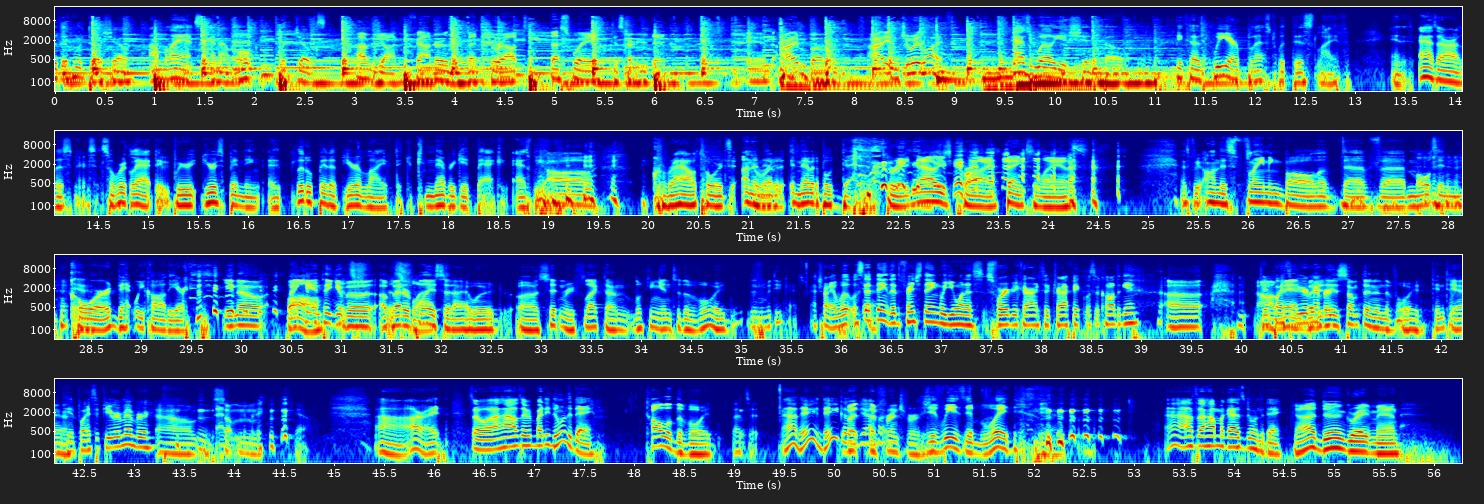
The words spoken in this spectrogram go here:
to the Junto Show. I'm Lance, and I'm woke with jokes. I'm John, founder of the Venture Out. Best way to start your day. And I'm Bo. I enjoy life. As well you should, though, because we are blessed with this life, and as are our listeners. So we're glad that we're, you're spending a little bit of your life that you can never get back as we all corral towards uninevitable inevitable death. Great. Now he's crying. Thanks, Lance. As we're on this flaming ball of, of uh, molten core that we call the Earth. You know, I can't think of a, that's- a that's better flat. place that I would uh, sit and reflect on looking into the void than with you guys. That's right. What, what's that thing? The French thing where you want to swerve your car into traffic? What's it called again? Uh, oh points if man, you but remember. it is something in the void. Ten, yeah. ten points if you remember. Um, I don't something. yeah. Uh, all right. So uh, how's everybody doing today? Call of the void. That's it. Ah, there, there you go. But the French version. Je suis the void. Yeah. Ah, how's how my guys doing today? Ah, doing great, man.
